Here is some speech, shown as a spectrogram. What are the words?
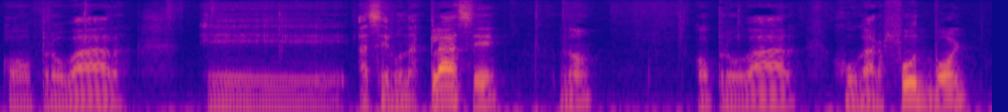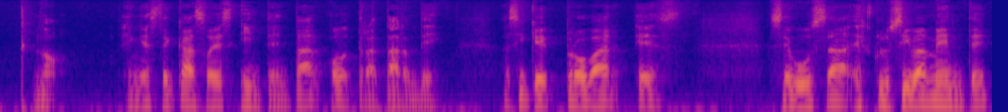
o probar eh, hacer una clase, ¿no? O probar jugar fútbol. No. En este caso es intentar o tratar de. Así que probar es se usa exclusivamente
